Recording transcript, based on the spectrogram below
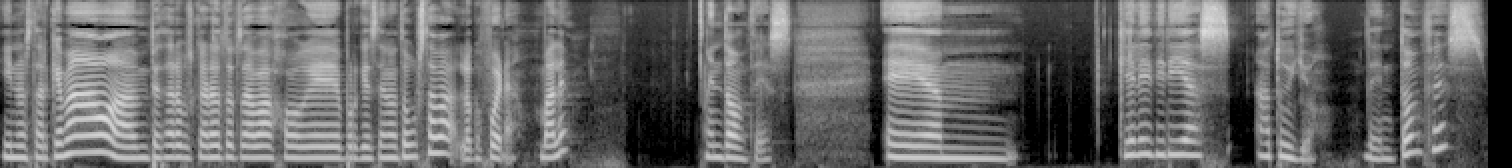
y no estar quemado, a empezar a buscar otro trabajo que, porque este no te gustaba, lo que fuera, ¿vale? Entonces, em, ¿qué le dirías a tu yo? De entonces,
